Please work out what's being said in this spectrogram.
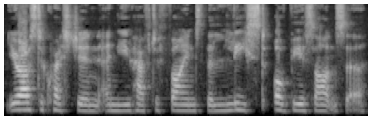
you're asked a question and you have to find the least obvious answer.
